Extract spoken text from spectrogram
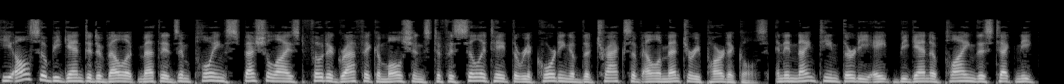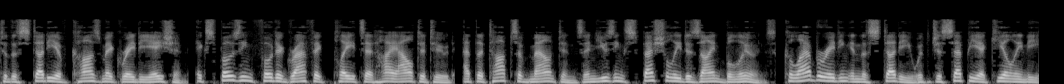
He also began to develop methods employing specialized photographic emulsions to facilitate the recording of the tracks of elementary particles, and in 1938 began applying this technique to the study of cosmic radiation, exposing photographic plates at high altitude, at the tops of mountains and using specially designed balloons, collaborating in the study with Giuseppe Occhialini,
